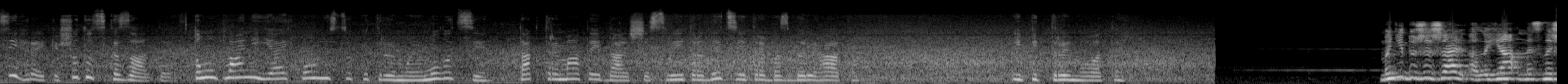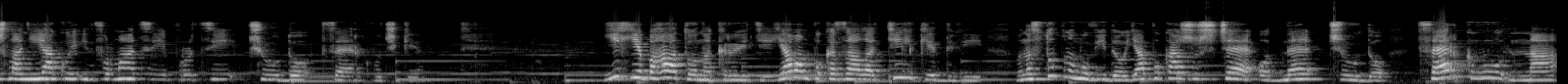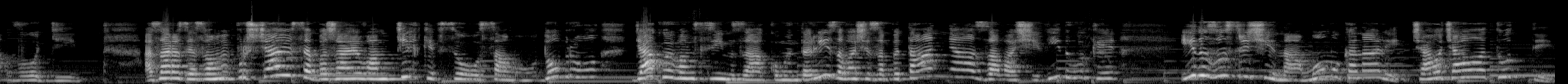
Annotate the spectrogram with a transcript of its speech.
Молодці греки, що тут сказати? В тому плані я їх повністю підтримую. Молодці. Так тримати і далі. Свої традиції треба зберігати і підтримувати. Мені дуже жаль, але я не знайшла ніякої інформації про ці чудо церквочки. Їх є багато накриті, я вам показала тільки дві. В наступному відео я покажу ще одне чудо церкву на воді. А зараз я з вами прощаюся. Бажаю вам тільки всього самого доброго. Дякую вам всім за коментарі, за ваші запитання, за ваші відгуки. І до зустрічі на моєму каналі. Чао чао а тутті!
